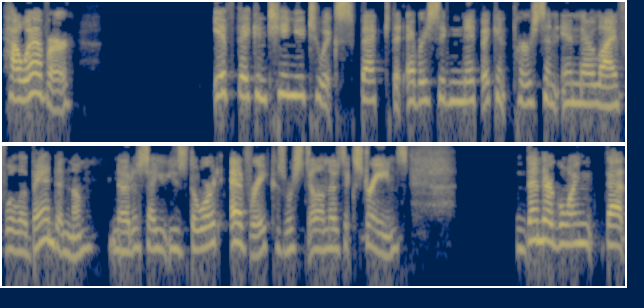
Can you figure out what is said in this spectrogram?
However if they continue to expect that every significant person in their life will abandon them notice i use the word every because we're still in those extremes then they're going that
